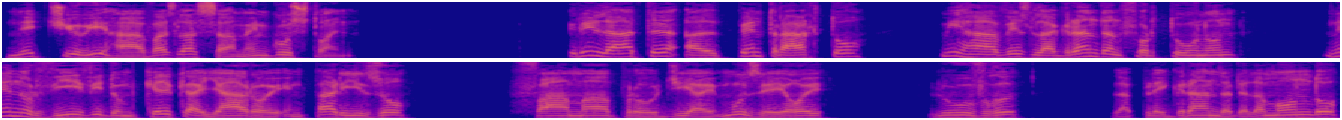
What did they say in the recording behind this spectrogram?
Ne ciui havas la samen gustoin. Rilate al pentrarto, mi havis la grandan fortunon ne nur vivi dum quelca iaroi in Pariso, fama pro giai museoi, Louvre, la plei granda de la mondo,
